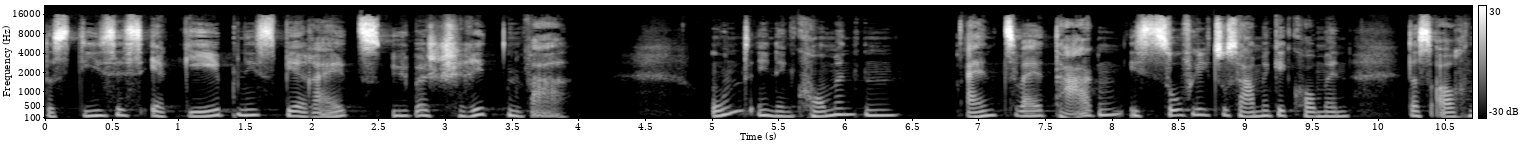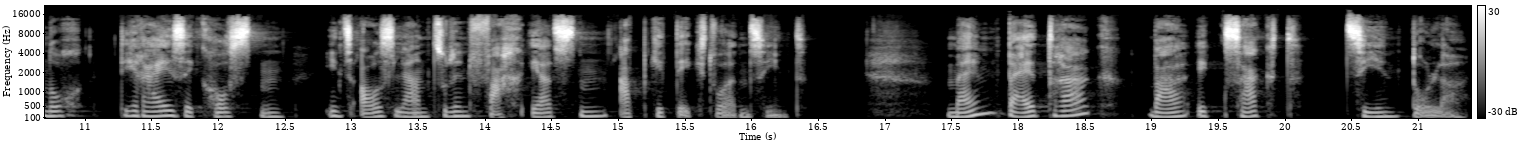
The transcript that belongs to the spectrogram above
dass dieses Ergebnis bereits überschritten war. Und in den kommenden ein, zwei Tagen ist so viel zusammengekommen, dass auch noch die Reisekosten ins Ausland zu den Fachärzten abgedeckt worden sind. Mein Beitrag war exakt 10 Dollar.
